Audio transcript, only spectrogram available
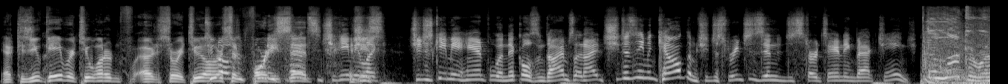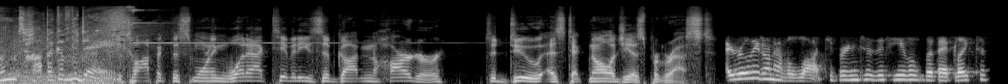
Yeah, because you gave her two hundred. Uh, sorry, two Two dollars dollars forty cents. And she gave me like she just gave me a handful of nickels and dimes, and I she doesn't even count them. She just reaches in and just starts handing back change. The locker room topic of the day. The topic this morning: What activities have gotten harder to do as technology has progressed? I really don't have a lot to bring to the table, but I'd like to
